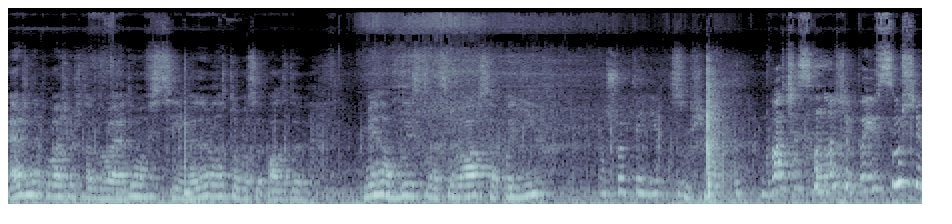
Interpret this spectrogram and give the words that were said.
А я ж не побачив, що так два. Я думав 7, я думав на автобус опаздую. Мега быстро собрався, поїв А що ти їв? суші. Два часа ночі поїв суші?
